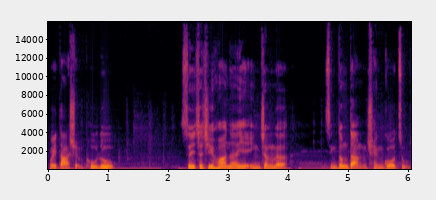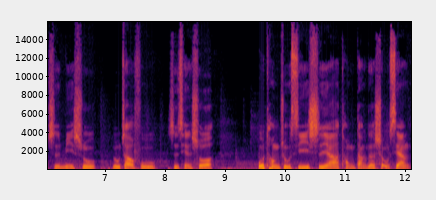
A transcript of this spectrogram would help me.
为大选铺路。所以这句话呢，也印证了。行动党全国组织秘书陆兆福之前说，乌统主席施压同党的首相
